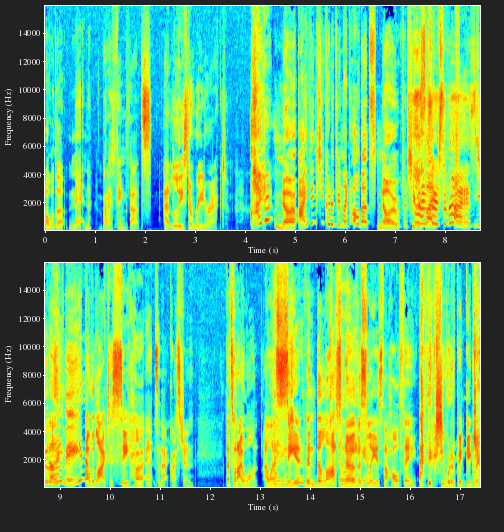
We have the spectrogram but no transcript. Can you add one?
older men. But I think that's at least a redirect. I don't know. I think she could have been like, oh, that's no. But she was like. I'm like, so surprised. you know what I mean? I would like to see her answer that question. That's what I want. I want to think see it. have The, been the laughs giggling. nervously is the whole thing. I think she would have been giggling.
